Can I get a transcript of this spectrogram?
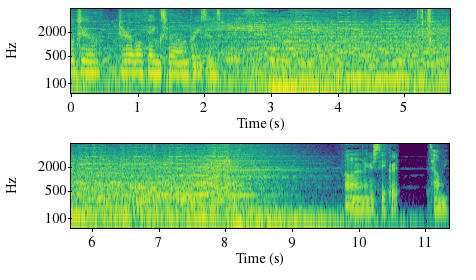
People do terrible things for their own reasons. I want to know your secret. Tell me.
